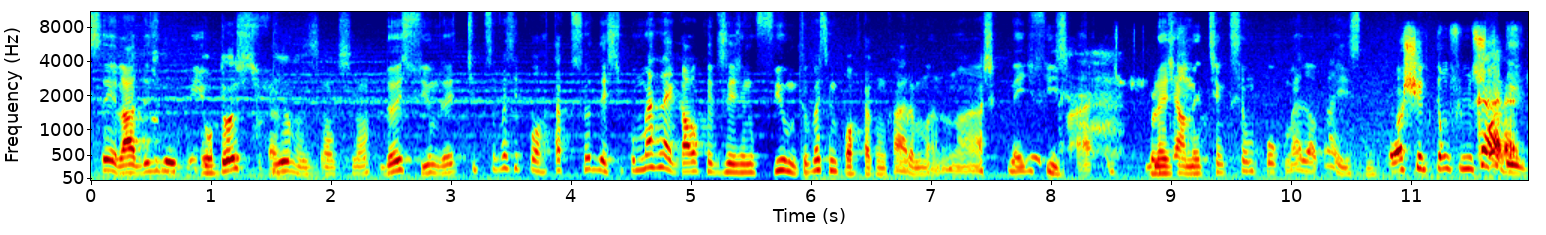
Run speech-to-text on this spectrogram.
sei lá, desde 2000. Dois filmes antes, né? Dois filmes. Aí, tipo, você vai se importar com o seu desse. Tipo, o mais legal que ele seja no filme, tu vai se importar com o cara, mano? Não acho que meio difícil. O planejamento tinha que ser um pouco melhor pra isso, né? Eu achei que tem um filme só Cara, dele.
